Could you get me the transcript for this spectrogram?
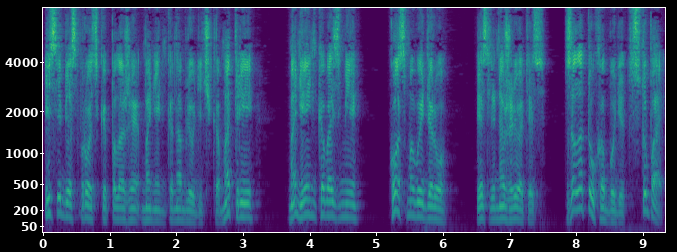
И себе с проськой положи маненько на блюдечко. Смотри, маненько возьми. Космо выдеру, если нажретесь. Золотуха будет. Ступай.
